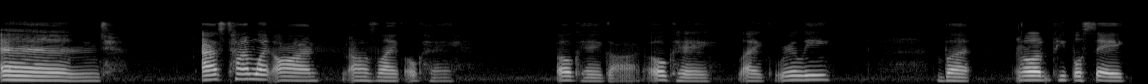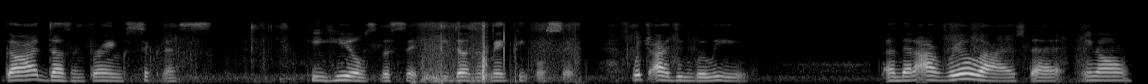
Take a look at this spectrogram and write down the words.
And as time went on, I was like, okay, okay, God, okay, like really. But a lot of people say God doesn't bring sickness he heals the sick. He doesn't make people sick, which I do believe. And then I realized that, you know,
